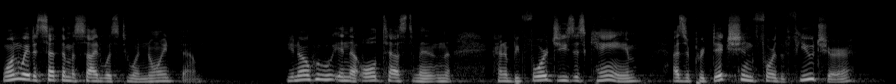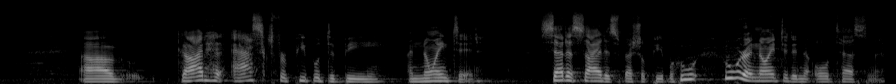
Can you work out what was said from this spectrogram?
One way to set them aside was to anoint them. Do you know who in the Old Testament, kind of before Jesus came, as a prediction for the future, uh, God had asked for people to be anointed, set aside as special people. Who, who were anointed in the Old Testament?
